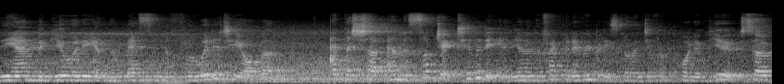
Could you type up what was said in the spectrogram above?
the ambiguity and the mess and the fluidity of it and the, and the subjectivity and you know the fact that everybody's got a different point of view. So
